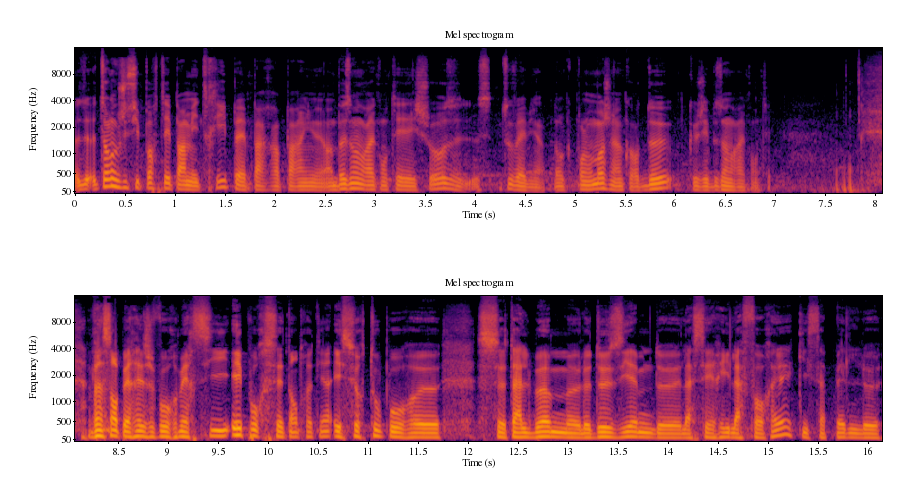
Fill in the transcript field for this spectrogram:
de, Tant que je suis porté par mes tripes, et par, par une, un besoin de raconter les choses, tout va bien. Donc pour le moment, j'ai encore deux que j'ai besoin de raconter. Vincent Perret, je vous remercie et pour cet entretien et surtout pour euh, cet album, euh, le deuxième de la série La Forêt, qui s'appelle le,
